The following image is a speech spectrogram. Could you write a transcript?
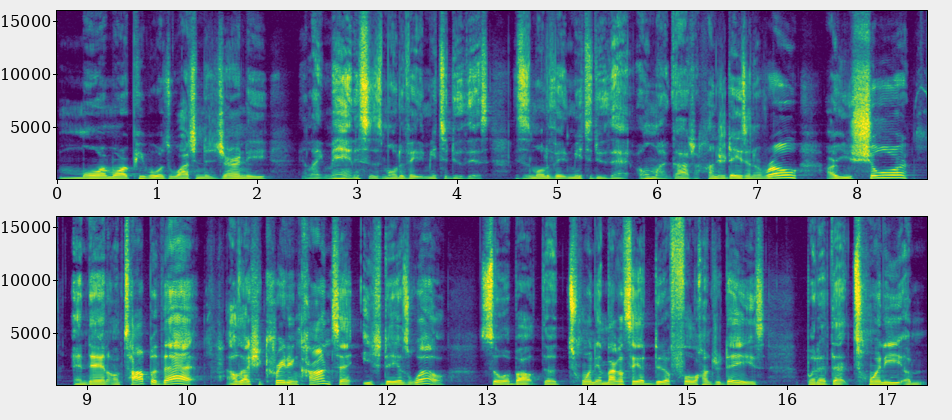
more and more people was watching the journey and like, man, this is motivating me to do this. This is motivating me to do that. Oh my gosh, 100 days in a row? Are you sure? And then on top of that, I was actually creating content each day as well. So about the 20, I'm not gonna say I did a full 100 days, but at that 20 um,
